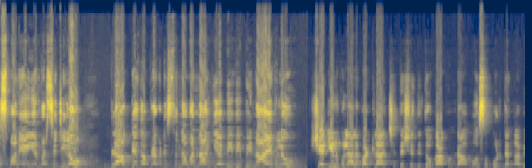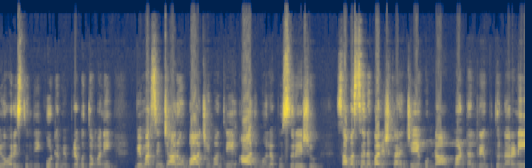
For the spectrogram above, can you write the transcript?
ఉస్మానియా యూనివర్సిటీలో బ్లాక్ డేగా ప్రకటిస్తున్నామన్న ఏబీవీపీ నాయకులు. షెడ్యూల్ కులాల పట్ల చిత్తశుద్ధితో కాకుండా మోసపూరితంగా వ్యవహరిస్తుంది కూటమి ప్రభుత్వం అని విమర్శించారు మాజీ మంత్రి ఆదిమూలపు సురేష్. సమస్యను పరిష్కారం చేయకుండా మంటలు రేపుతున్నారని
